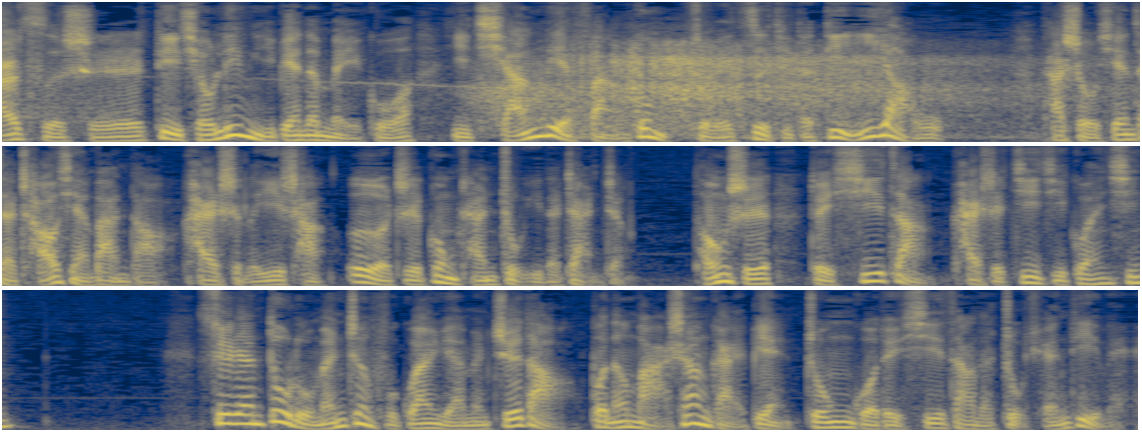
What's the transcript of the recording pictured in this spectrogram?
而此时，地球另一边的美国以强烈反共作为自己的第一要务。他首先在朝鲜半岛开始了一场遏制共产主义的战争，同时对西藏开始积极关心。虽然杜鲁门政府官员们知道不能马上改变中国对西藏的主权地位，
